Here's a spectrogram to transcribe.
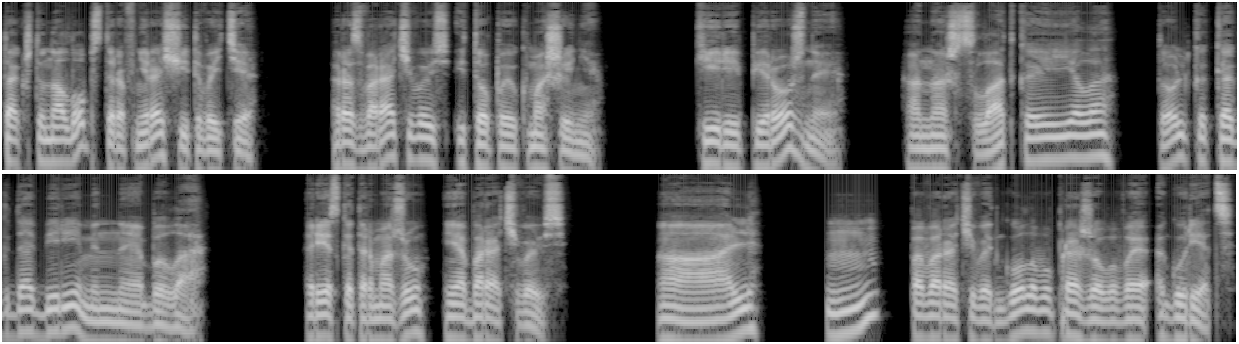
так что на лобстеров не рассчитывайте. Разворачиваюсь и топаю к машине. Кири пирожные? Она ж сладкое ела, только когда беременная была. Резко торможу и оборачиваюсь. «Аль?» «М?» — поворачивает голову, прожевывая огурец.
